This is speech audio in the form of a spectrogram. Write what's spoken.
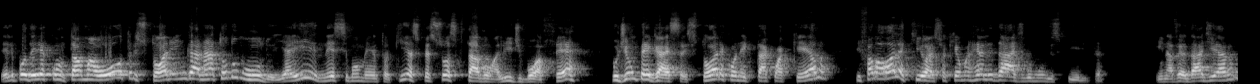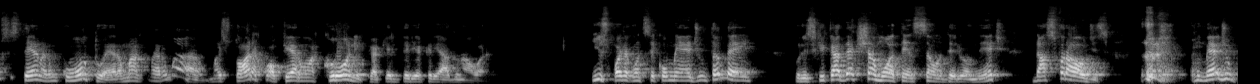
Ele poderia contar uma outra história e enganar todo mundo. E aí, nesse momento aqui, as pessoas que estavam ali de boa fé podiam pegar essa história, conectar com aquela e falar: olha aqui, ó, isso aqui é uma realidade do mundo espírita. E, na verdade, era um sistema, era um conto, era uma, era uma, uma história qualquer, uma crônica que ele teria criado na hora. Isso pode acontecer com o médium também. Por isso que Kardec chamou a atenção anteriormente das fraudes. O médium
